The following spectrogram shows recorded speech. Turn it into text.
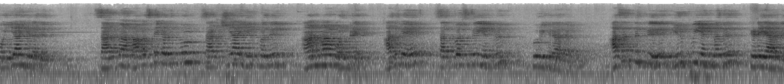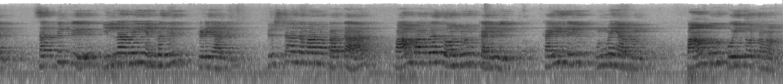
பொய்யாகிறது. சர்வ அவஸ்தைகளுக்கும் சாட்சியாய் இருப்பது ஆன்மா ஒன்றே. அதுவே சத்வஸ்து என்று கூறுகிறார்கள். அசத்துக்கு இருப்பு என்பது கிடையாது. சத்துக்கு இல்லாமை என்பது கிடையாது. திருஷ்டாந்தமாக பார்த்தால் பாம்பாக தோன்றும் கயிறு. கயிறு உண்மையாகும். பாம்பு பொய் தோற்றமாம்.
